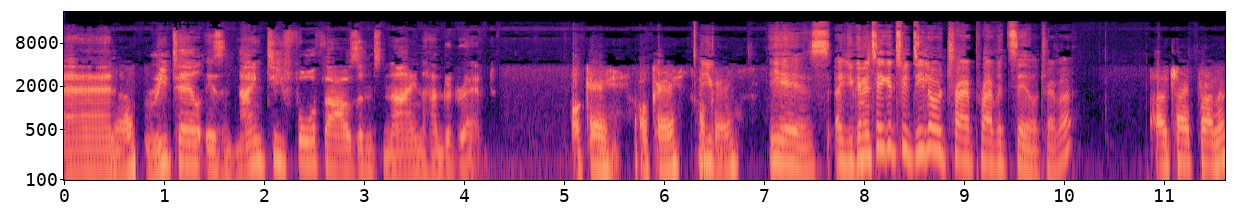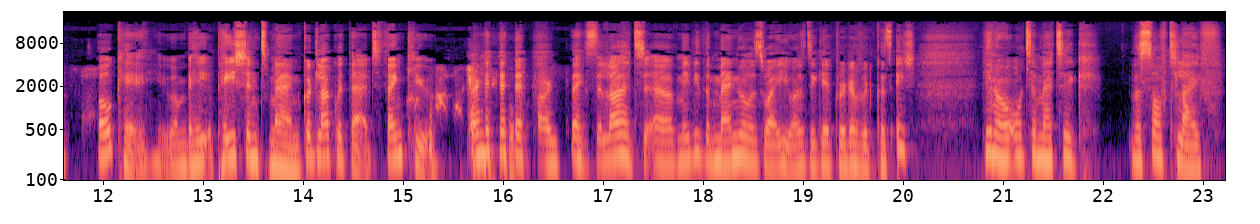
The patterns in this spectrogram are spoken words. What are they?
and yeah. retail is 94,900 Rand. Okay, okay, okay. You, yes. Are you going to take it to a dealer or try a private sale, Trevor? I'll try private. Okay, you're a patient man. Good luck with that. Thank you. Thank you. Thanks a lot. Uh, maybe the manual is why he wants to get rid of it because, you know, automatic the soft life,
